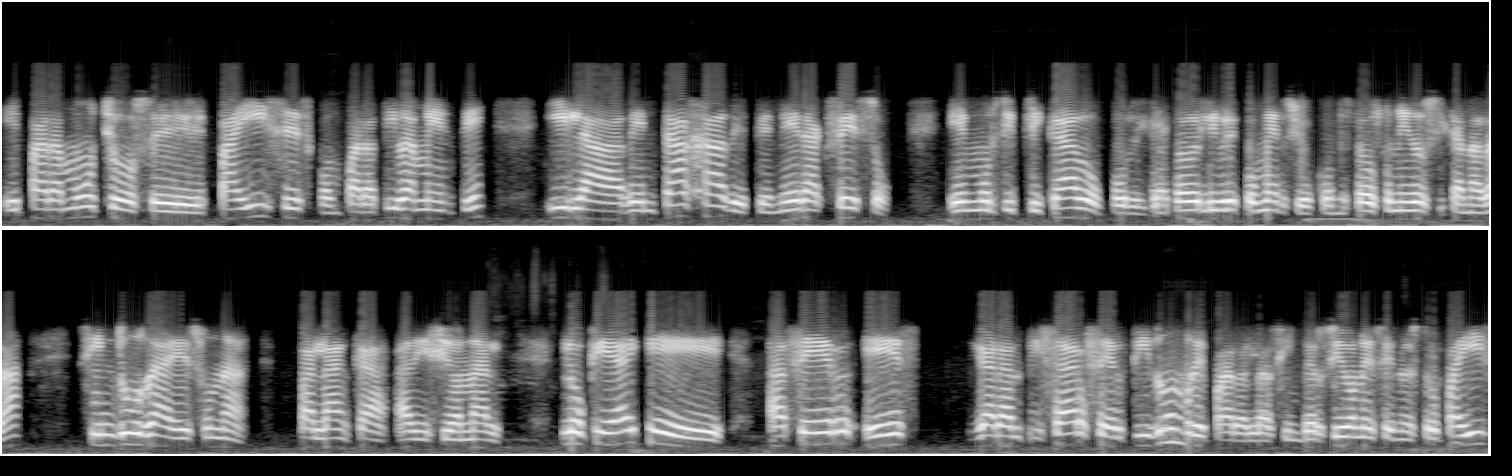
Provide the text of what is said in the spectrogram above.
eh, para muchos países comparativamente y la ventaja de tener acceso multiplicado por el Tratado de Libre Comercio con Estados Unidos y Canadá sin duda es una palanca adicional. Lo que hay que hacer es garantizar certidumbre para las inversiones en nuestro país,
